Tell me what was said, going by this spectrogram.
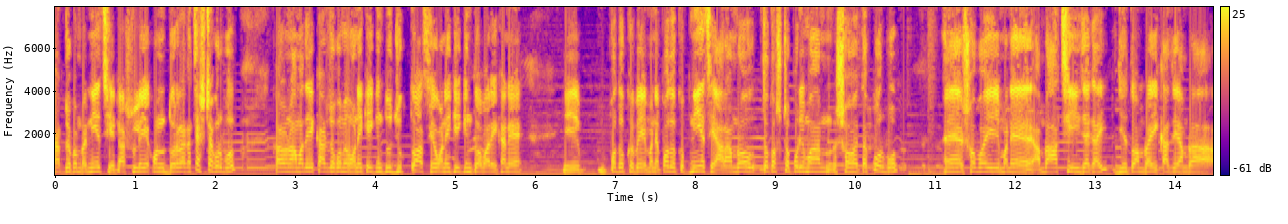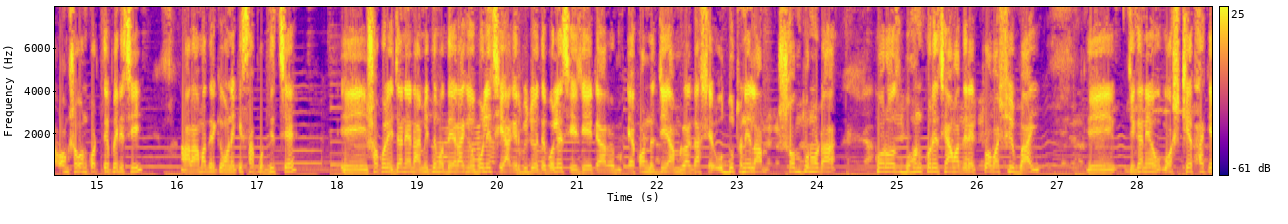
কার্যক্রমটা নিয়েছি, এটা আসলে এখন ধরে রাখার চেষ্টা করব। কারণ আমাদের এই কার্যক্রমে অনেকেই কিন্তু যুক্ত আছে, অনেকেই কিন্তু আবার এখানে পদক্ষেপে মানে পদক্ষেপ নিয়েছে, আর আমরাও যথেষ্ট পরিমাণ সহায়তা করব। সবাই মানে আমরা আছি এই জায়গায়, যেহেতু আমরা এই কাজে আমরা অংশগ্রহণ করতে পেরেছি, আর আমাদেরকে অনেকে সাপোর্ট দিচ্ছে। এই সকলেই জানেন, আমি ইতিমধ্যে এর আগেও বলেছি, আগের ভিডিওতে বলেছি যে এটার এখন যে আমরা গাছের উদ্যোগটা নিলাম, সম্পূর্ণটা খরচ বহন করেছে আমাদের এক প্রবাসী ভাই। এই যেখানে অস্ট্রিয়া থাকে,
